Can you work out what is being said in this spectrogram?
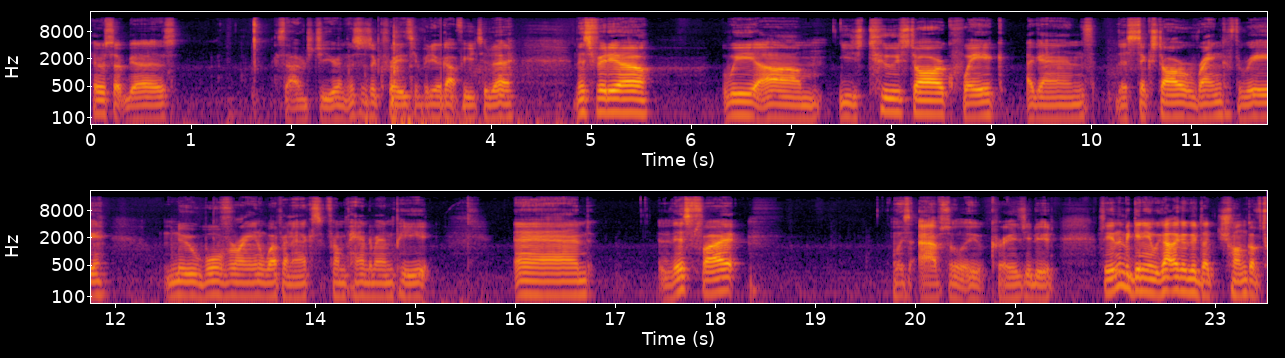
Hey, what's up, guys? Savage T and this is a crazy video I got for you today. In this video, we um used two star Quake against the six star rank three new Wolverine Weapon X from Pandaman Pete, and this fight was absolutely crazy, dude. See, in the beginning, we got like a good like chunk of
